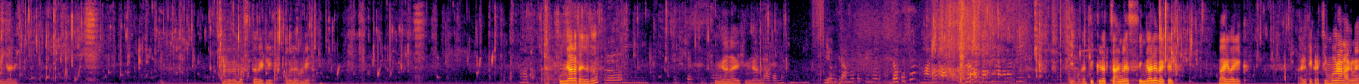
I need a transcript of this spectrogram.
निघाले. ही बघा मस्त भेटली कोलंबी. शिंगालाच आहे ना तो? शिंगाला आहे शिंगाला. ती बघा तिकडं चांगले शिंगाले भेटतात. भारी बारीक आणि तिकडे चिंबोरा लागलाय.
